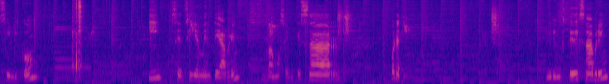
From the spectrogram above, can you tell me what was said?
Silicón. Y sencillamente abren. Vamos a empezar por aquí miren ustedes abren.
